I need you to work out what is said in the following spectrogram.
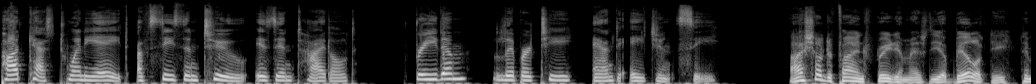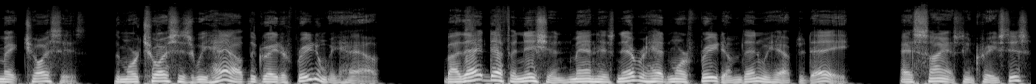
Podcast 28 of Season 2 is entitled Freedom, Liberty, and Agency. I shall define freedom as the ability to make choices. The more choices we have, the greater freedom we have. By that definition, man has never had more freedom than we have today. As science increases,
